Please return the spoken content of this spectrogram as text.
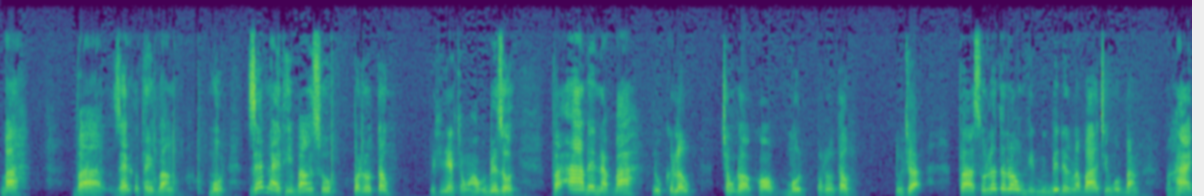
3 và Z của thầy bằng 1. Z này thì bằng số proton. Mình chỉ trong học mình biết rồi. Và A đây là 3 nucleon, trong đó có một proton. Đúng chưa ạ? Và số neutron thì mình biết được là 3 trừ 1 bằng bằng 2.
